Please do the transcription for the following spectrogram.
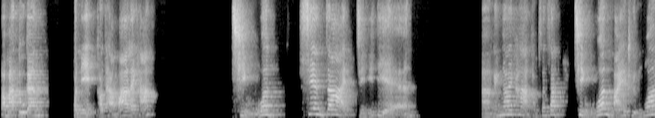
เรามาดูกัน คนนี้เขาถามว่าอะไรคะ请问现在几点อ่า ง่าย ๆ ค่ะคำสั้นๆ请问หมายถึงว่า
